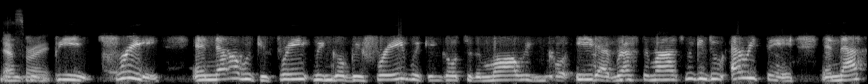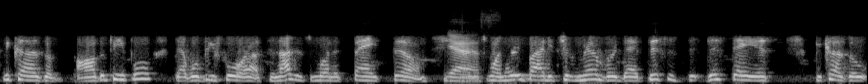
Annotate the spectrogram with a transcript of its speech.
That's and to be free. And now we can free. We can go be free. We can go to the mall. We can go eat at restaurants. We can do everything. And that's because of all the people that were before us. And I just want to thank them. I just want everybody to remember that this is this day is because of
